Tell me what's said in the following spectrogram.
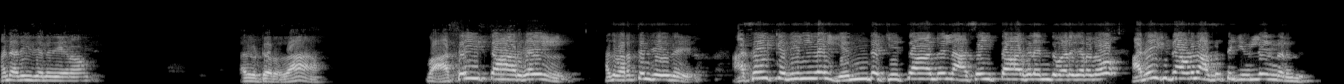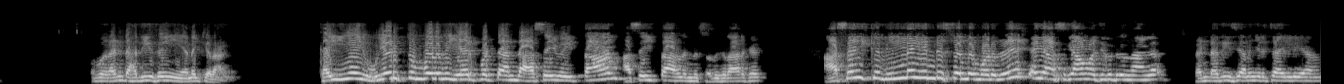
அந்த ஹதீஸ் என்ன செய்யணும்? அது விட்டுறதா இப்ப அசைத்தார்கள். அது வருத்தம் செய்யுது அசைக்கவில்லை. எந்த கிதாபில் அசைத்தார்கள் என்று வருகிறதோ அதே கிதாபில் இல்லைன்னு வருது ரெண்டு ஹதீஸையும் இணைக்கிறாங்க. கையை உயர்த்தும் பொழுது ஏற்பட்ட அந்த அசைவைத்தான் அசைத்தார்கள் என்று சொல்கிறார்கள். அசைக்கவில்லை என்று சொல்லும் பொழுது கை அசைக்காம வச்சுக்கிட்டு இருந்தாங்க. ரெண்டு அதிசி இணைஞ்சிருச்சா இல்லையா?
